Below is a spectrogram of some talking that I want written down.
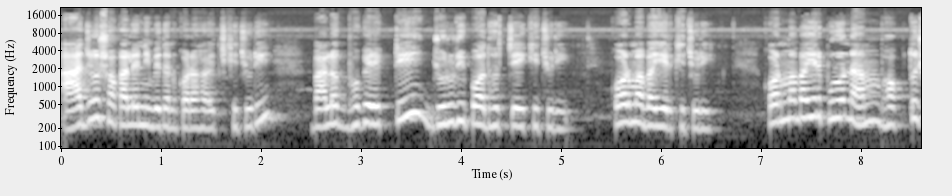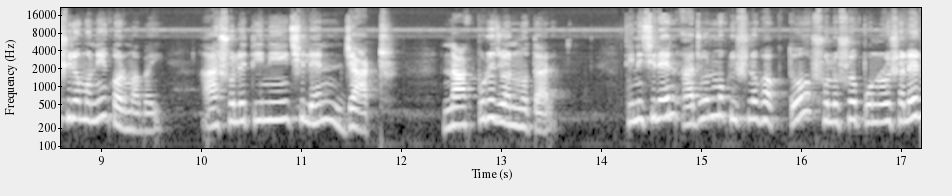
আজও সকালে নিবেদন করা হয় খিচুড়ি। বালক ভোগের একটি জরুরি পদ হচ্ছে এই খিচুড়ি, কর্মাবাইয়ের খিচুড়ি। কর্মাবাইয়ের পুরো নাম ভক্ত শিরোমণি কর্মাবাই। আসলে তিনি ছিলেন জাট, নাগপুরে জন্ম তার। তিনি ছিলেন আজন্ম কৃষ্ণ ভক্ত, ষোলোশো পনেরো সালের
